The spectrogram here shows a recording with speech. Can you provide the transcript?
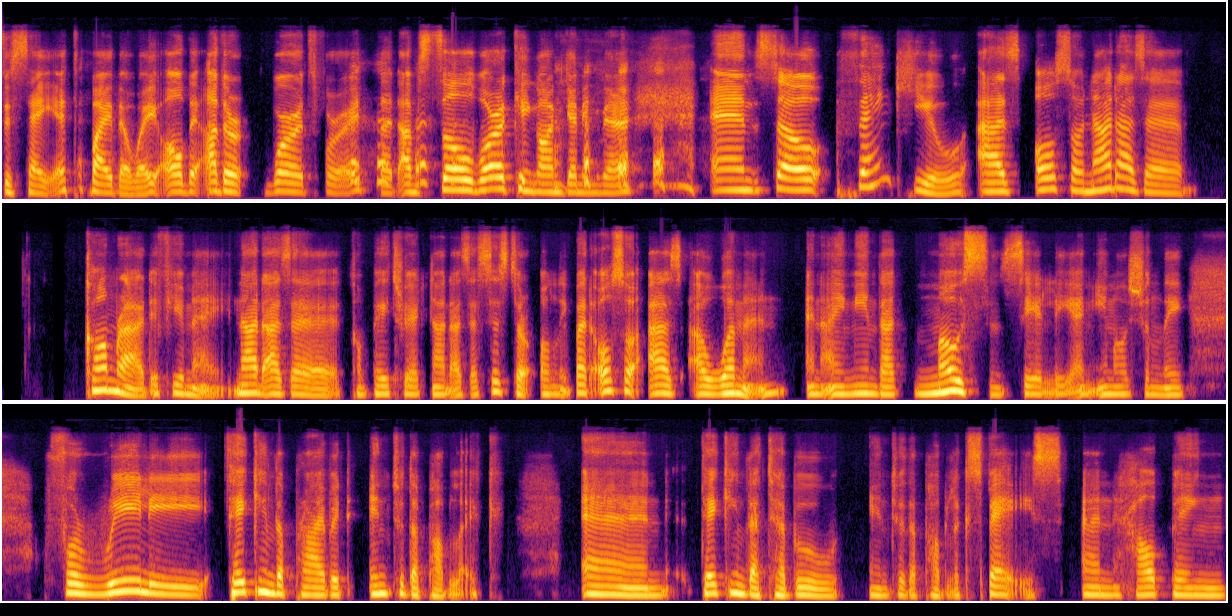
to say it by the way all the other words for it that i'm still working on getting there. And so thank you as also not as a comrade, if you may, not as a compatriot, not as a sister only, but also as a woman. And I mean that most sincerely and emotionally for really taking the private into the public and taking the taboo into the public space and helping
